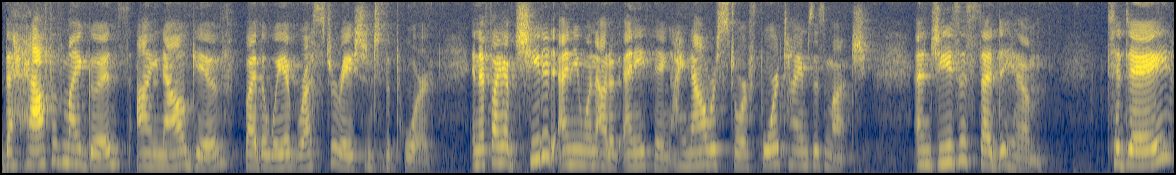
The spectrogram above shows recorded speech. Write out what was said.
the half of my goods I now give by the way of restoration to the poor. And if I have cheated anyone out of anything, I now restore four times as much. And Jesus said to him, Today,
